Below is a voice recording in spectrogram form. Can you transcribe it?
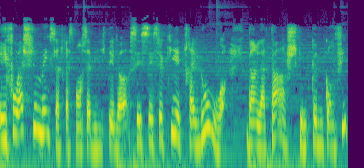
Et il faut assumer cette responsabilité-là. C'est ce qui est très lourd dans la tâche que, nous confie,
